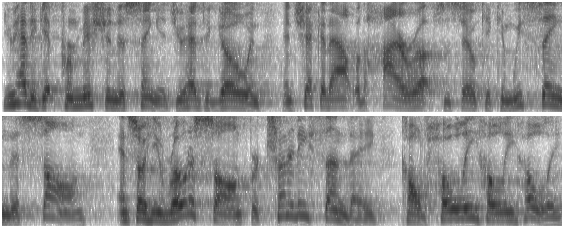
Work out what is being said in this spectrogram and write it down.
you had to get permission to sing it. You had to go and, and check it out with the higher ups and say, okay, can we sing this song? And so he wrote a song for Trinity Sunday called Holy, Holy, Holy.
